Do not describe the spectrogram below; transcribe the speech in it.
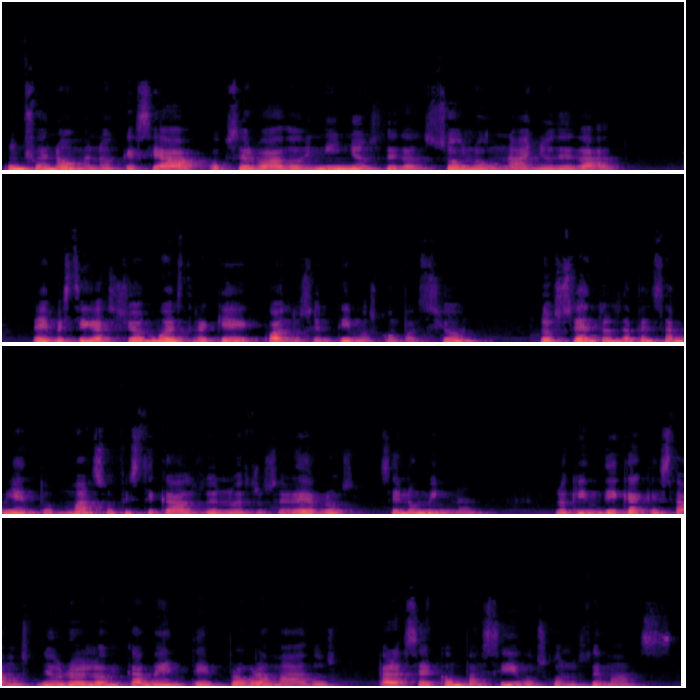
un fenómeno que se ha observado en niños de tan solo un año de edad. La investigación muestra que cuando sentimos compasión, los centros de pensamiento más sofisticados de nuestros cerebros se iluminan, lo que indica que estamos neurológicamente programados para ser compasivos con los demás.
